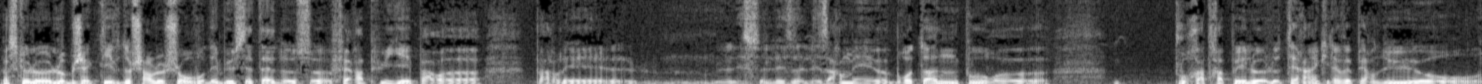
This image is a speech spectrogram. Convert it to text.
Parce que l'objectif de Charles Chauve au début, c'était de se faire appuyer par euh, par les les, armées euh, bretonnes pour euh, pour rattraper le, terrain qu'il avait perdu au,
